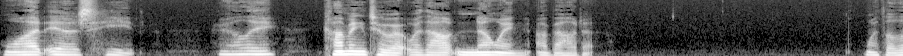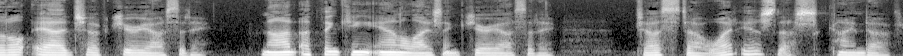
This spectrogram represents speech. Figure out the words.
What is heat? Really coming to it without knowing about it. With a little edge of curiosity. Not a thinking, analyzing curiosity. Just a, what is this kind of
